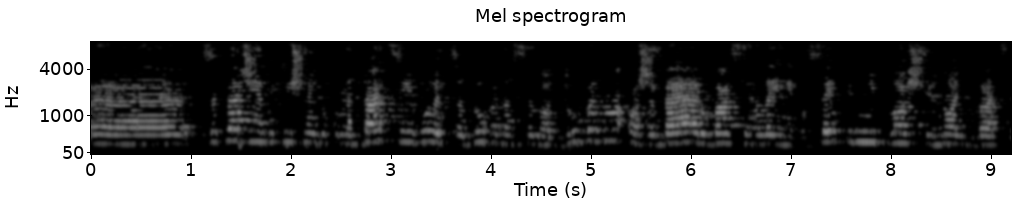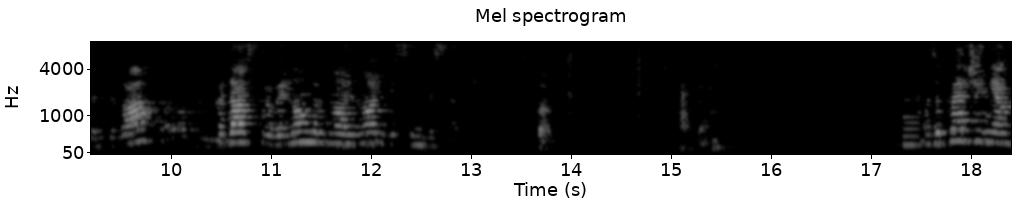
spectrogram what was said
Е, Затвердження технічної документації, вулиця Дубина, село Дубина, ОЖБ, Рубасі Галині Осипівні, площею 022, кадастровий номер 0080. Так. М, Затвердження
